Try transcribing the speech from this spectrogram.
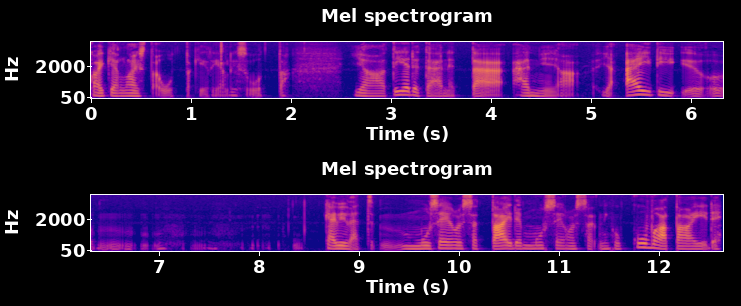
kaikenlaista uutta kirjallisuutta. Ja tiedetään, että hän ja, ja äiti kävivät museoissa, taidemuseoissa, niin kuin kuvataide.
